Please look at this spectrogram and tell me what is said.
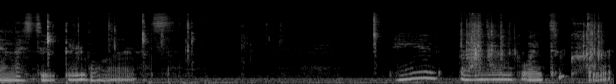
and let's do three ones. And I'm going to color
